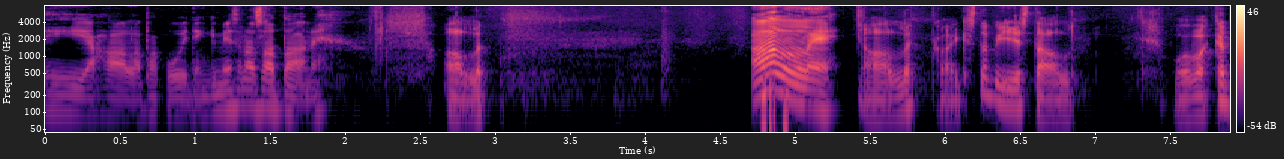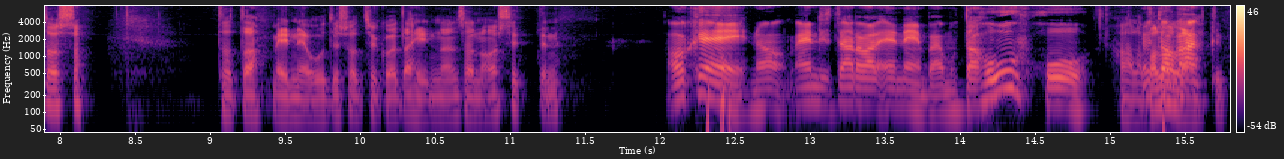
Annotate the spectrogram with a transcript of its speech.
Liian halpa kuitenkin. Minä sanon satane. Alle. Alle? Alle. Kaikista viistä alle. Voi vaikka tuossa tota, ennen uutisotsikoita hinnan sanoa sitten. Okei, no en sitä arvaa enempää, mutta huh huh. Halvalla nyt on, lähti.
